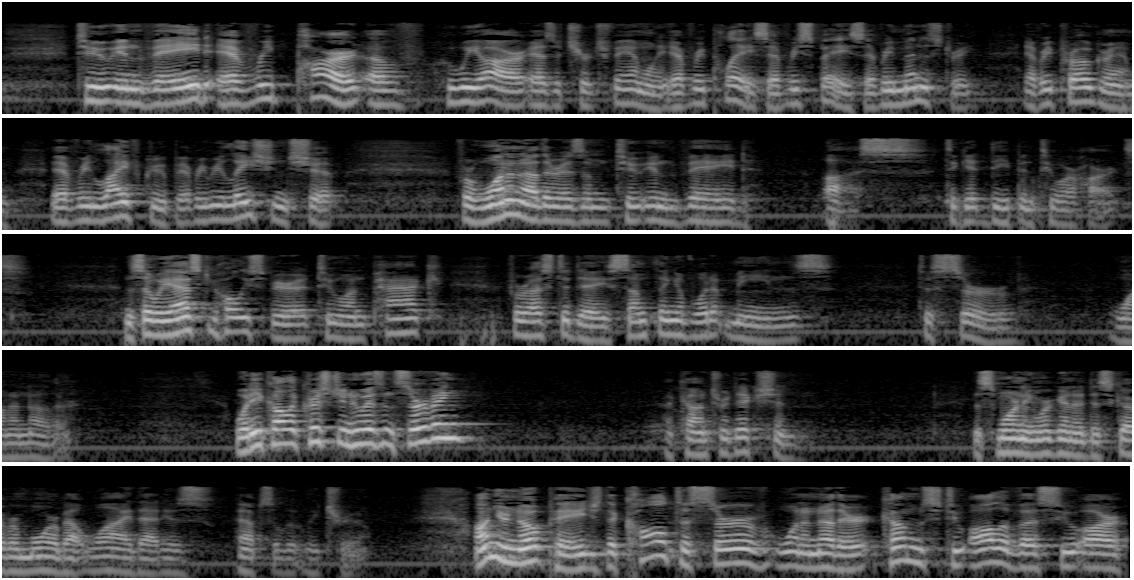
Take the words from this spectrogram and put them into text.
to invade every part of who we are as a church family, every place, every space, every ministry, every program, every life group, every relationship, for one anotherism to invade us, to get deep into our hearts. And so we ask you, Holy Spirit, to unpack for us today something of what it means to serve one another. What do you call a Christian who isn't serving? A contradiction. This morning we're going to discover more about why that is absolutely true. On your note page, the call to serve one another comes to all of us who are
